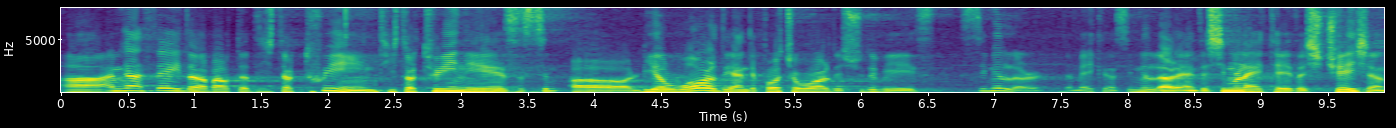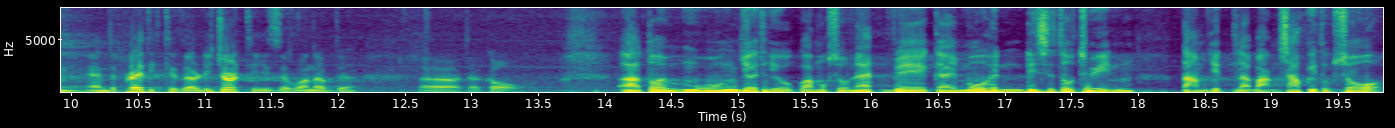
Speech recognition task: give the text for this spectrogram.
Uh, I'm going to say the, about the digital twin. Digital twin is sim, uh, real world and the virtual world should be similar, the making similar, and the simulated the situation and the predicted the result is one of the uh, the goal. À, tôi muốn giới thiệu qua một số nét về cái mô hình Digital Twin tạm dịch là bản sao kỹ thuật số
